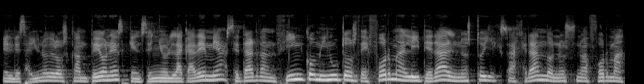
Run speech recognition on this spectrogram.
el desayuno de los campeones que enseño en la academia se tardan 5 minutos de forma literal, no estoy exagerando, no es una forma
